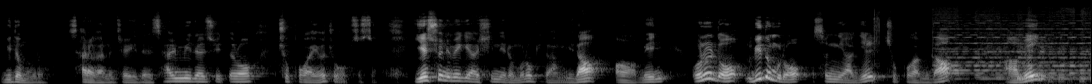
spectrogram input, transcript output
믿음으로 살아가는 저희들 삶이 될 수 있도록 축복하여 주옵소서. 예수님에게 하신 이름으로 기도합니다. 아멘. 오늘도 믿음으로 승리하길 축복합니다. 아멘.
